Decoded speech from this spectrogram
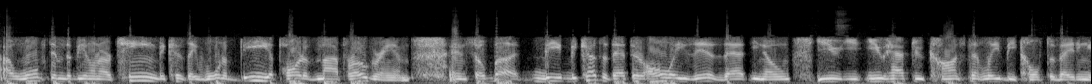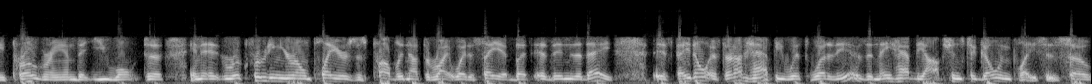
I want them to be on our team because they want to be a part of my program. And so, but because of that, there always is that, you know, you, you, you have to constantly be cultivating a program that you want to, and it, recruiting your own players is probably not the right way to say it, but at the end of the day, if they don't, if they're not happy with what it is, then they have the options to go in places. So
